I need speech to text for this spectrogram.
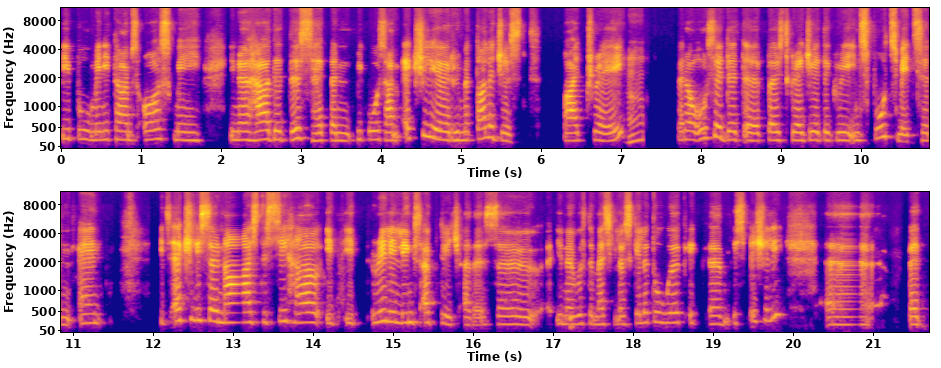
people many times ask me, you know, how did this happen? Because I'm actually a rheumatologist by trade, oh. but I also did a postgraduate degree in sports medicine. And it's actually so nice to see how it, it really links up to each other. So, you know, with the musculoskeletal work, um, especially. Uh, but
